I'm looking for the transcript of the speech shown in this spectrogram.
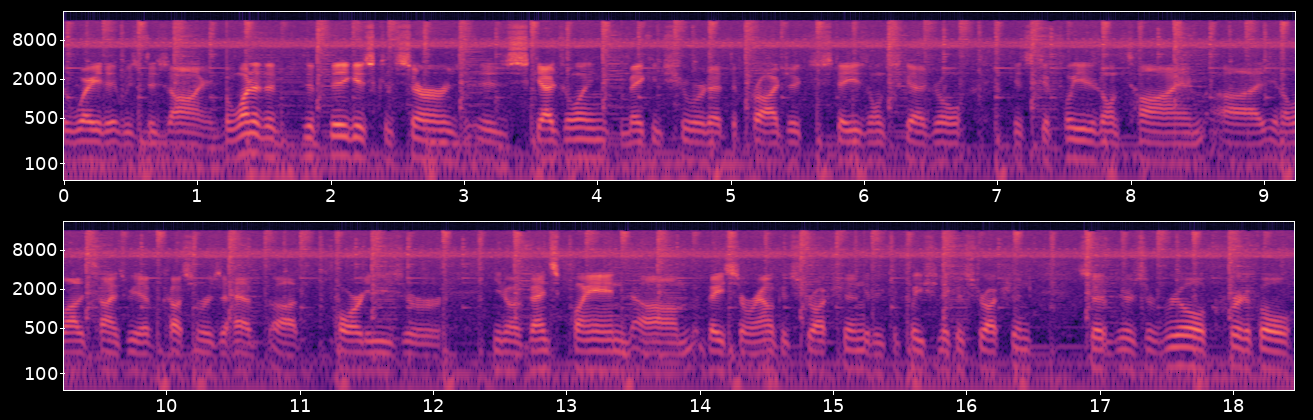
the way that it was designed. One of the, the biggest concerns is scheduling, making sure that the project stays on schedule, gets completed on time. Uh, you know, a lot of times we have customers that have uh, parties or you know, events planned um, based around construction, the completion of construction. So there's a real critical,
